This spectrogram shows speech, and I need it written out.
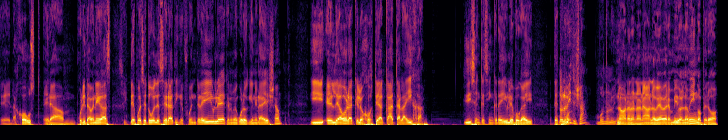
eh, la host era mm, Julieta Venegas. Sí. Después se tuvo el de Cerati, que fue increíble, que no me acuerdo quién era ella. Y el de ahora, que lo hostea Cata, la hija. Y dicen que es increíble porque hay... ¿No lo viste ya? ¿Vos no lo viste? No, no, no, no, no, lo voy a ver en vivo el domingo, pero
